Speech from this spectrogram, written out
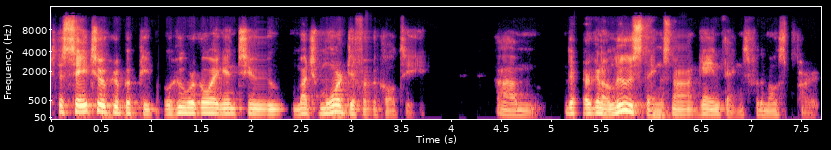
to say to a group of people who were going into much more difficulty. Um, they're going to lose things, not gain things for the most part.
